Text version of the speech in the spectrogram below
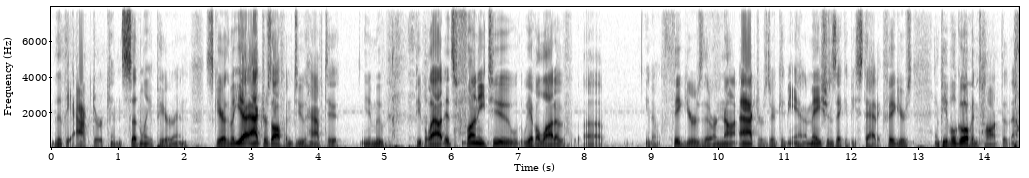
that the actor can suddenly appear and scare them. But yeah, actors often do have to, you know, move people out. It's funny too. We have a lot of. Uh, you know, figures that are not actors. There could be animations, they could be static figures, and people go up and talk to them.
